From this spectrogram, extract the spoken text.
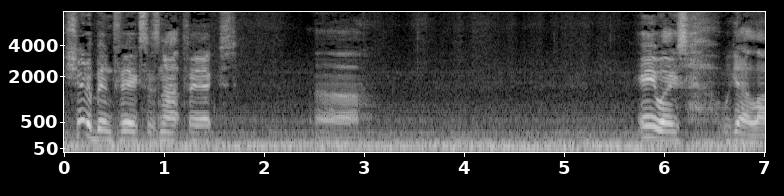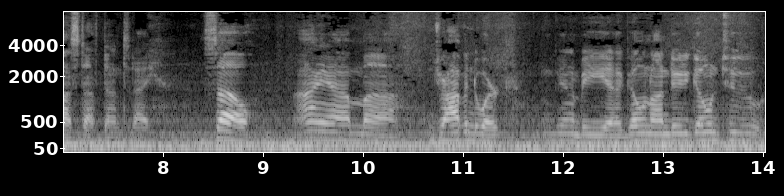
Should have been fixed, is not fixed. Uh, anyways, we got a lot of stuff done today. So I am uh, driving to work. I'm going to be uh, going on duty, going to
